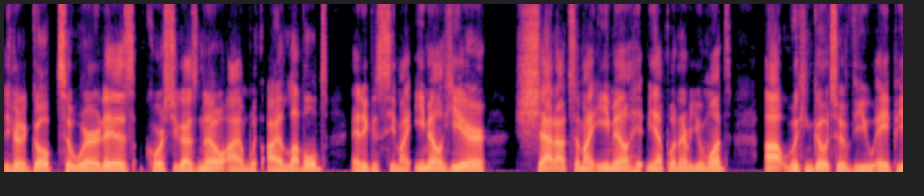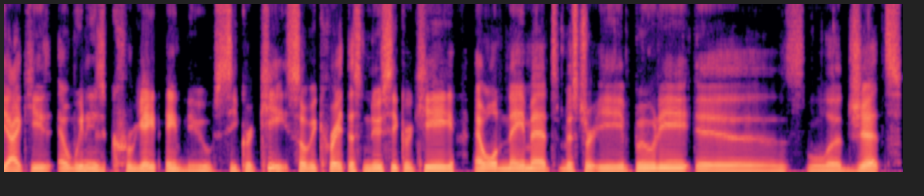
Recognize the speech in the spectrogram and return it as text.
is you're going to go up to where it is. Of course, you guys know I'm with iLeveled, and you can see my email here. Shout out to my email. Hit me up whenever you want uh, we can go to view API keys and we need to create a new secret key. So we create this new secret key and we'll name it Mr. E Booty is legit.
